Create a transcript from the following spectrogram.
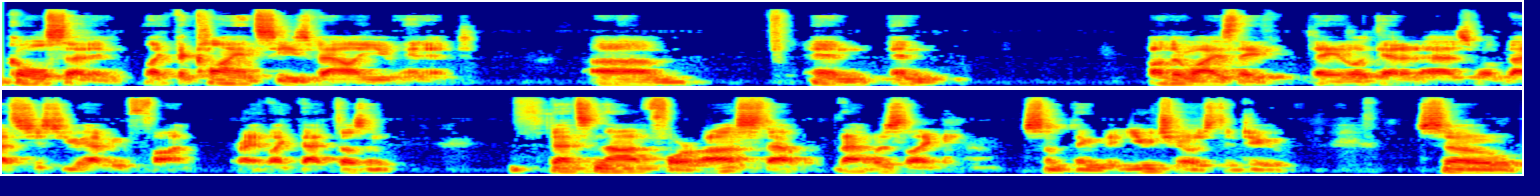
goal setting, like the client sees value in it. Um, and, and otherwise they, they look at it as, well, that's just you having fun, right? Like that doesn't, that's not for us. That, that was like something that you chose to do. So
